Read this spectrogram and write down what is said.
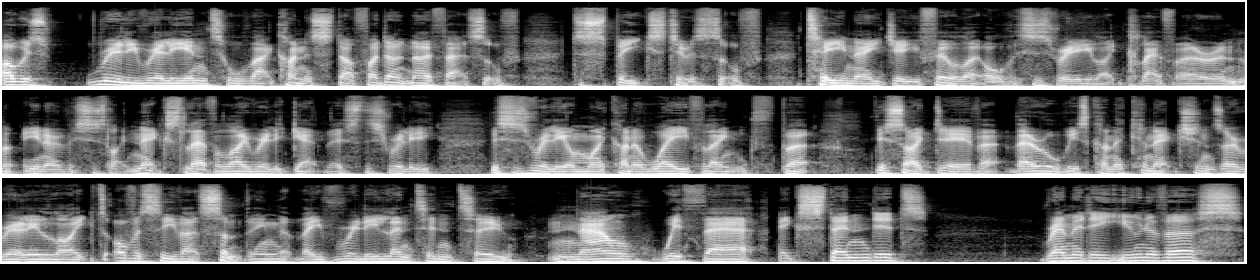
I was really, really into all that kind of stuff. I don't know if that sort of just speaks to a sort of teenager. You feel like, oh, this is really like clever, and you know, this is like next level. I really get this. This really, this is really on my kind of wavelength. But this idea that there are all these kind of connections I really liked. Obviously, that's something that they've really lent into now with their extended Remedy universe.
